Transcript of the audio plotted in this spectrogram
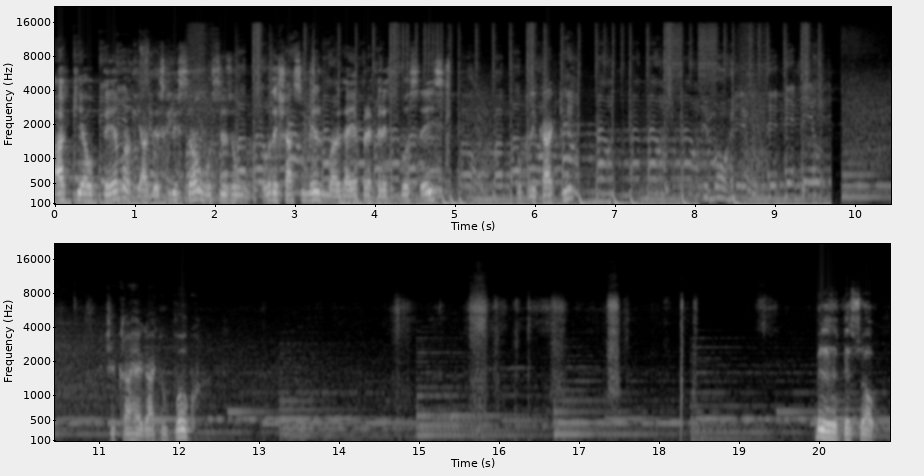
Aqui é o tema e a descrição. Vocês vão. Eu vou deixar assim mesmo, mas aí é preferência de vocês. Vou clicar aqui. Deixa eu carregar aqui um pouco. Beleza, pessoal.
